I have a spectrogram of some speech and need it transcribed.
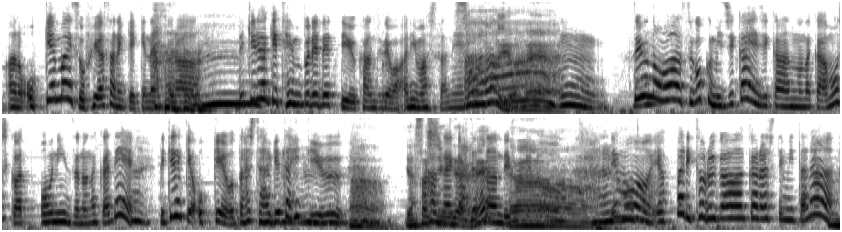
ん。あの OK 枚数を増やさなきゃいけないから、うん。できるだけテンプレでっていう感じではありましたね。そうなるようね。んっていうのはすごく短い時間の中もしくは大人数の中で、はい。できるだけ OK を出してあげたいっていう。考え方なんですけどうん。でもやっぱり撮る側からしてみたら、うん。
